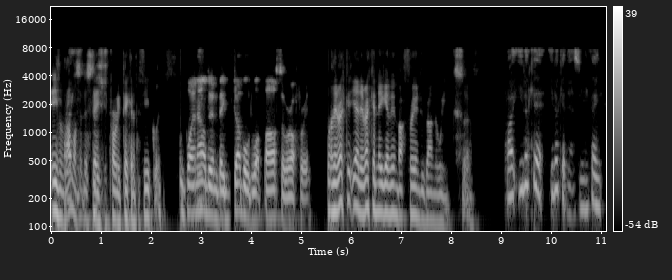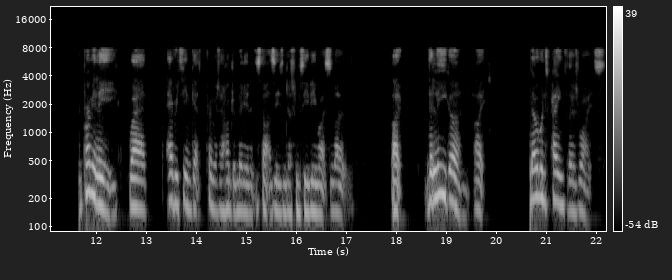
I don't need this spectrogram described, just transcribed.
Even Ramos at this stage is probably picking up a few quid. Wijnaldum, they doubled what Barca were offering. Well, they reckon, yeah, they reckon they give him about three hundred grand a week. So Like you look at you look at this and you think the Premier League, where every team gets pretty much hundred million at the start of the season just from TV rights alone, like the league earn like no one's paying for those rights.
